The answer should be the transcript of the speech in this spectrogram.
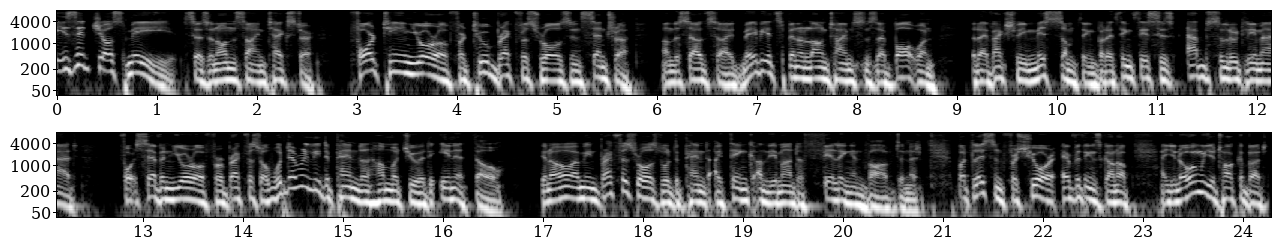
is it just me, says an unsigned texter, 14 euro for two breakfast rolls in Centra on the south side. Maybe it's been a long time since I bought one that I've actually missed something, but I think this is absolutely mad. For seven euro for a breakfast roll. Wouldn't it really depend on how much you had in it though? You know, I mean, breakfast rolls will depend, I think, on the amount of filling involved in it. But listen, for sure, everything's gone up. And you know, when you talk about,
